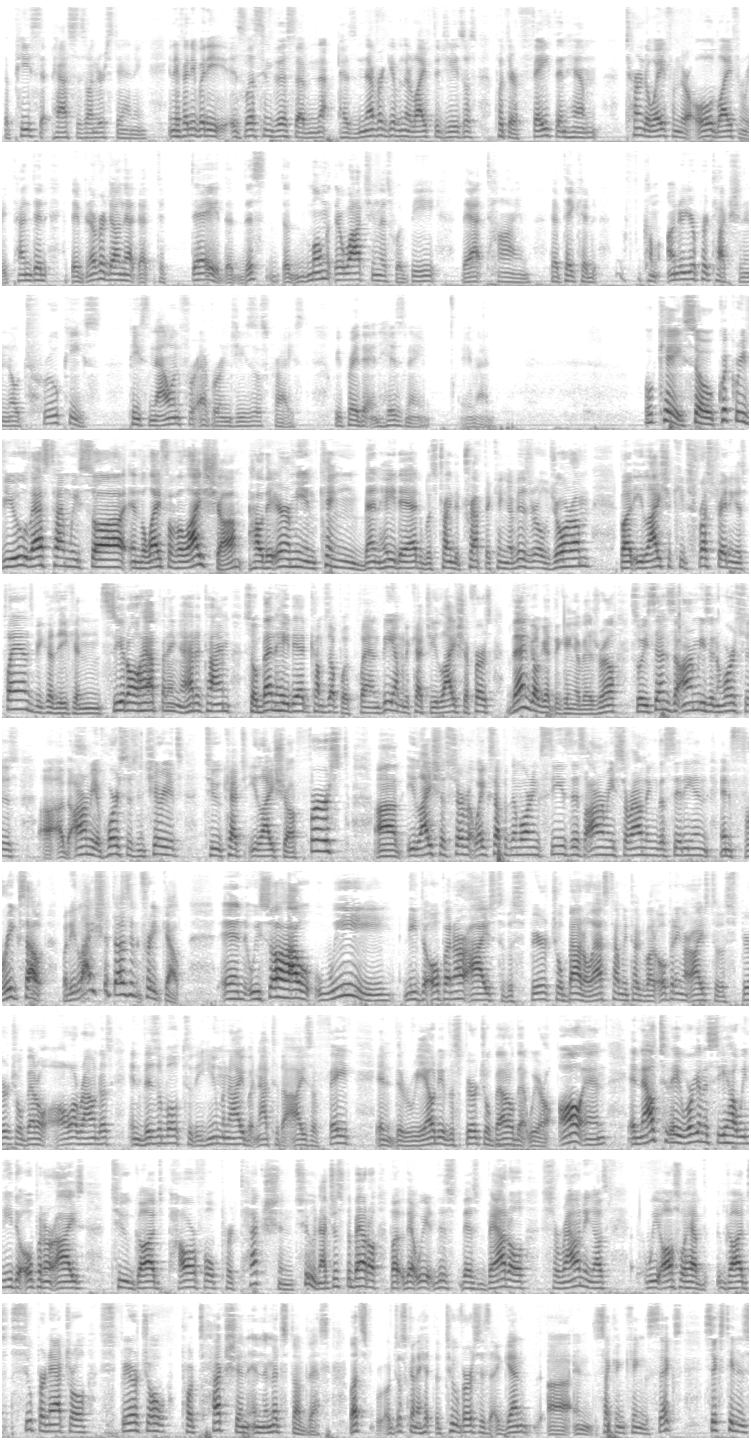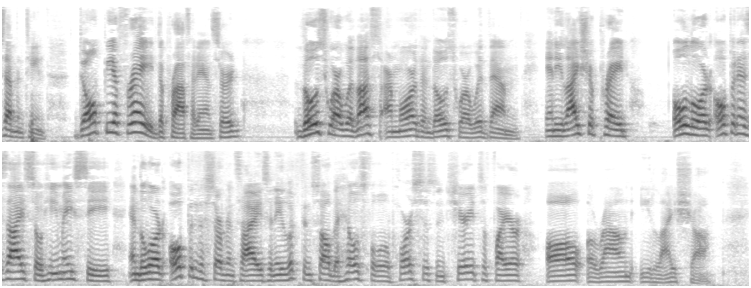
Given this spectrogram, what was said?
the peace that passes understanding. And if anybody is listening to this that has never given their life to Jesus, put their faith in Him, turned away from their old life and repented, if they've never done that, that day, that this, the moment they're watching this would be that time that they could come under your protection and know true peace, peace now and forever in Jesus Christ. We pray that in His name. Amen. Okay, so quick review. Last time we saw in the life of Elisha how the Aramean king Ben Hadad was trying to trap the king of Israel, Joram, but Elisha keeps frustrating his plans because he can see it all happening ahead of time. So Ben Hadad comes up with plan B. I'm going to catch Elisha first, then go get the king of Israel. So he sends the armies and horses, uh, the army of horses and chariots to catch Elisha first. Uh, Elisha's servant wakes up in the morning, sees this army surrounding the city, and, and freaks out. But Elisha doesn't freak out. And we saw how we need to open our eyes to the spiritual battle. Last time we talked about opening our eyes to the spiritual battle all around us, invisible to the human eye, but not to the eyes of faith, and the reality of the spiritual battle that we are all in. And now today we're going to see how we need to open our eyes to God's powerful protection too. Not just the battle, but that we this this battle surrounding us. We also have God's supernatural spiritual protection in the midst of this. Let's we're just going to hit the two verses again uh, in 2 Kings 6, 16 and 17. Don't be afraid, the prophet answered. Those who are with us are more than those who are with them. And Elisha prayed, O Lord, open his eyes so he may see. And the Lord opened the servant's eyes, and he looked and saw the hills full of horses and chariots of fire all around Elisha.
